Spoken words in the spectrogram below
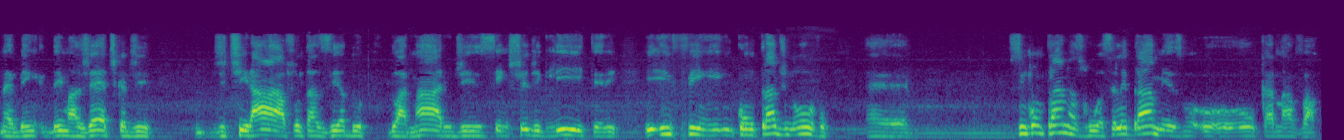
né, bem, bem magética de de tirar a fantasia do, do armário, de se encher de glitter, e, enfim, encontrar de novo é, se encontrar nas ruas, celebrar mesmo o, o carnaval.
